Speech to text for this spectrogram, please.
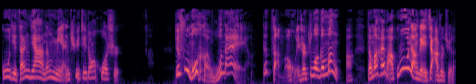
估计咱家能免去这桩祸事。这父母很无奈呀，这怎么回事？做个梦啊，怎么还把姑娘给嫁出去了？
